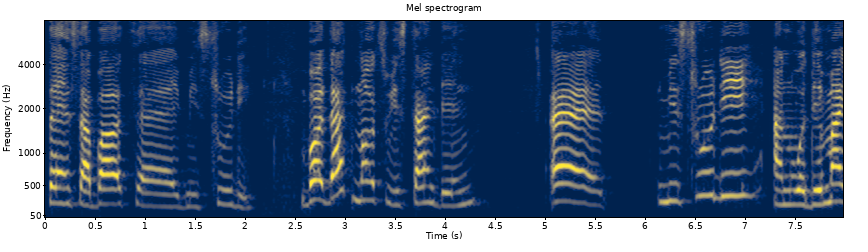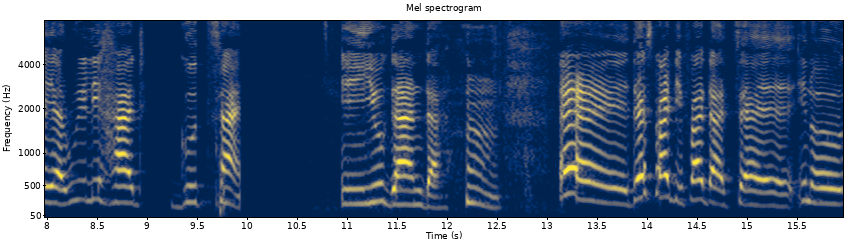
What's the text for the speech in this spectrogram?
things about uh, Miss Trudy. But that notwithstanding, uh, Miss Trudy and Wode Maya really had good time in Uganda. Hmm. Hey, despite the fact that, uh, you know,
